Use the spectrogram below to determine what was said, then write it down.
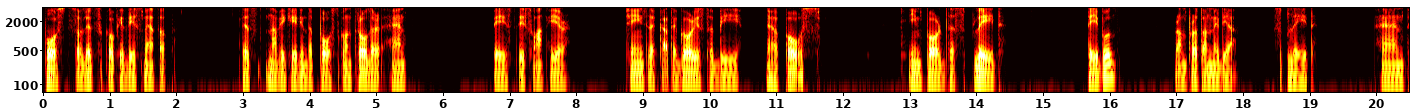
post. So let's copy this method let's navigate in the post controller and paste this one here change the categories to be uh, posts import the Splade table from proton media Splade and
